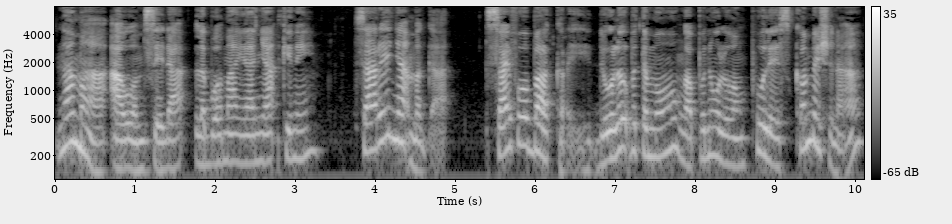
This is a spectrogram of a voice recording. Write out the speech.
Nama awam seda lebuh mayanya kini. Sarinya mega Saiful Bakri dulu bertemu dengan penolong polis komisioner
